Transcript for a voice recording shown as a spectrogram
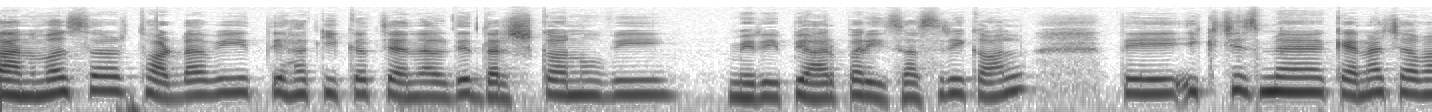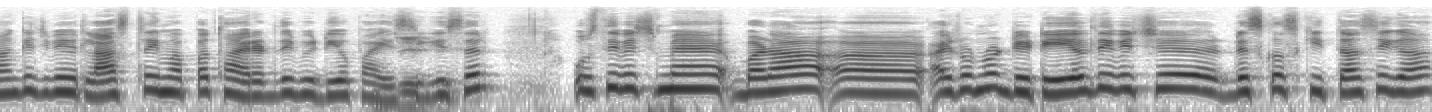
ਧੰਨਵਾਦ ਸਰ ਤੁਹਾਡਾ ਵੀ ਤੇ ਹਕੀਕਤ ਚੈਨਲ ਦੇ ਦਰਸ਼ਕਾਂ ਨੂੰ ਵੀ ਮੇਰੀ ਪਿਆਰ ਭਰੀ ਸਤਿ ਸ੍ਰੀ ਅਕਾਲ। ਤੇ ਇੱਕ ਚੀਜ਼ ਮੈਂ ਕਹਿਣਾ ਚਾਹਾਂਗੀ ਜਿਵੇਂ ਲਾਸਟ ਟਾਈਮ ਆਪਾਂ ਥਾਇਰਾਇਡ ਦੀ ਵੀਡੀਓ ਪਾਈ ਸੀਗੀ ਸਰ ਉਸ ਦੇ ਵਿੱਚ ਮੈਂ ਬੜਾ ਆਈ ਡੋਨਟ ਨੋ ਡਿਟੇਲ ਦੇ ਵਿੱਚ ਡਿਸਕਸ ਕੀਤਾ ਸੀਗਾ।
